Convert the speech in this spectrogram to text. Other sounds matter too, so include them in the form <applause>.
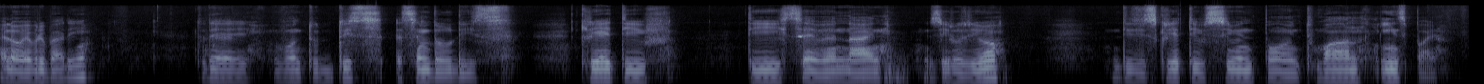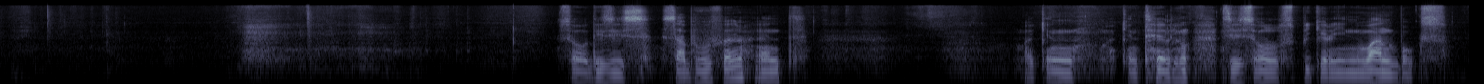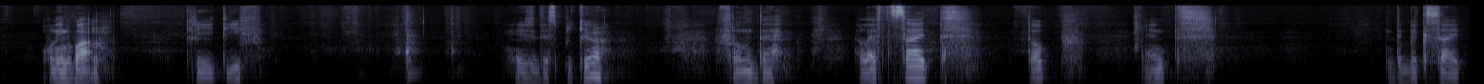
Hello everybody. Today I want to disassemble this creative T7900 this is creative 7.1 inspire. So this is subwoofer and I can I can <laughs> tell you this is all speaker in one box all-in-one creative. Here's the speaker. From the left side top and the back side.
